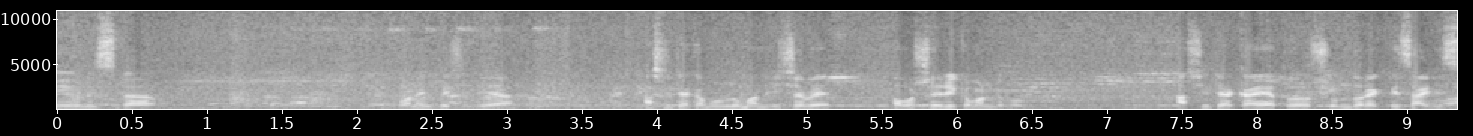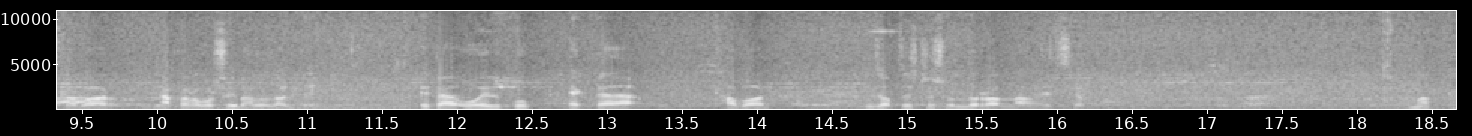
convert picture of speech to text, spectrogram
মেয়নিসটা অনেক বেশি দেয়া। আশি টাকা মূল্যমান হিসেবে অবশ্যই রিকমেন্ডেবল আশি টাকায় এত সুন্দর একটি চাইনিজ খাবার, আপনার অবশ্যই ভালো লাগবে। এটা ওয়েল কুক একটা খাবার, যথেষ্ট সুন্দর রান্না হয়েছে। মাত্র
